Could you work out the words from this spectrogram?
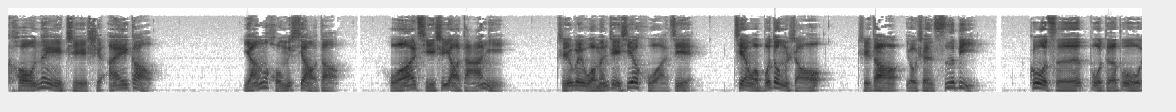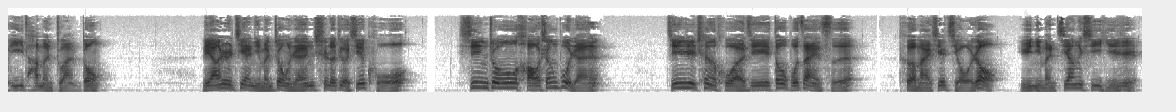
口内只是哀告。杨红笑道：“我岂是要打你？只为我们这些伙计见我不动手，知道有甚私弊，故此不得不依他们转动。”两日见你们众人吃了这些苦，心中好生不忍。今日趁伙计都不在此，特买些酒肉与你们江西一日，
